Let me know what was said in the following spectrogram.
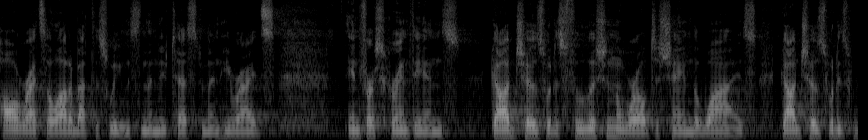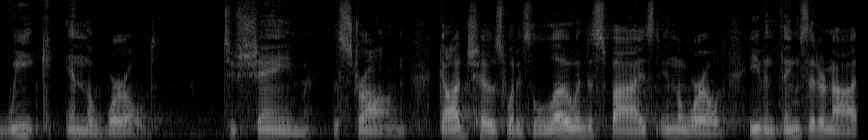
Paul writes a lot about this weakness in the New Testament. He writes in 1 Corinthians God chose what is foolish in the world to shame the wise. God chose what is weak in the world to shame the strong. God chose what is low and despised in the world, even things that are not,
